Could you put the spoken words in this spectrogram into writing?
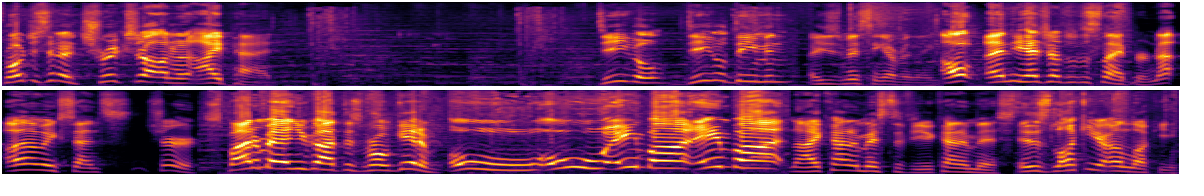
Bro just hit a trick shot on an iPad. Deagle, Deagle Demon. Oh, he's missing everything. Oh, and he headshots with a sniper. Not, oh, that makes sense. Sure. Spider-Man, you got this, bro. Get him. Oh, oh, aimbot, aimbot. No, I kind of missed a few. Kind of missed. Is this lucky or unlucky?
